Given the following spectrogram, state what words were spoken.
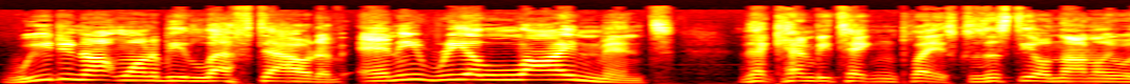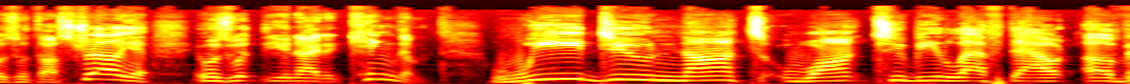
We do not want to be left out of any realignment that can be taking place because this deal not only was with Australia, it was with the United Kingdom. We do not want to be left out of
